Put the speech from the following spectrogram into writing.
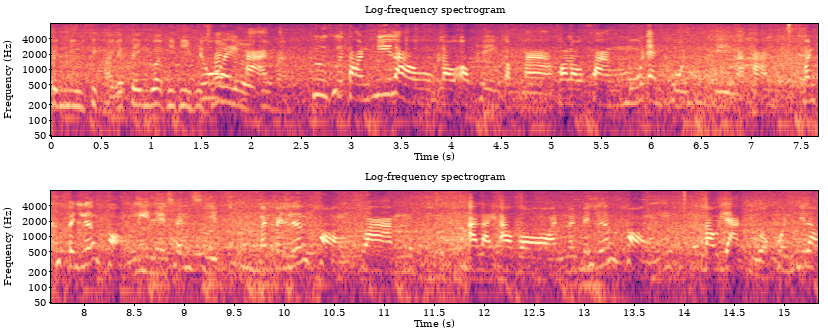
เป็นมิวสิกมาร์เก็ตติ้งด้วยพีพีคือด้ใช่วยเลยค่ะ ใช่ไหม คือคือตอนที่เราเราเอาเพลงกลับมา พอเราฟัง mood and tone ของเพลงอะค่ะ มันคือเป็นเรื่องของ relationship มันเป็นเรื่องของความอะไรอาวรณ์มันเป็นเรื่องของเราอยากอยู่กับคนที่เรา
